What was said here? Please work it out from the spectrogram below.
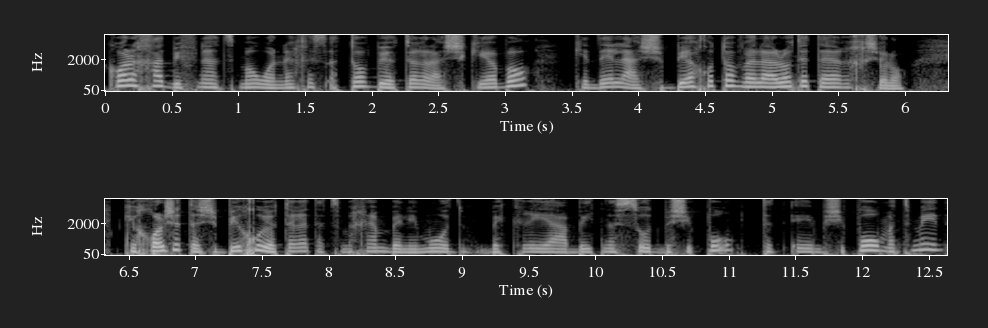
כל אחד בפני עצמו הוא הנכס הטוב ביותר להשקיע בו, כדי להשביח אותו ולהעלות את הערך שלו. ככל שתשביחו יותר את עצמכם בלימוד, בקריאה, בהתנסות, בשיפור, אה, בשיפור מתמיד,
